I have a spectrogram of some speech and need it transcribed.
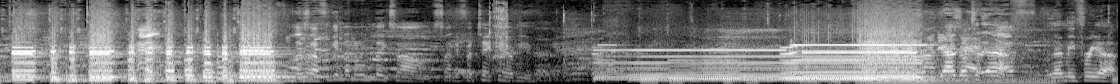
no, Sunday for Take Care of You. You gotta go to the F. Let me free up.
